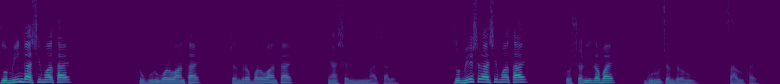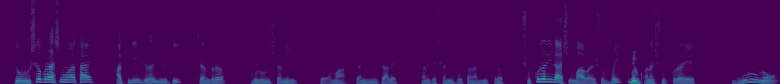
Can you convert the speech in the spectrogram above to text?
જો મીન રાશિમાં થાય, તો ગુરુ બળવાન થાય, ચંદ્ર બળવાન થાય, ત્યાં શનિનું ના ચાલે. જો મેષ રાશિમાં થાય, તો શનિ દબાય, ગુરુ ચંદ્રનું સારું થાય. જો વૃષભ રાશિમાં થાય આ ત્રિગ્રહ યુતિ ચંદ્ર ગુરુ શનિ. તો એમાં શનિનું ચાલે કારણ કે શનિ પોતાના મિત્ર શુક્રની રાશિમાં આવે અશોકભાઈ. બિલકુલ. અને શુક્ર એ ગુરુનો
